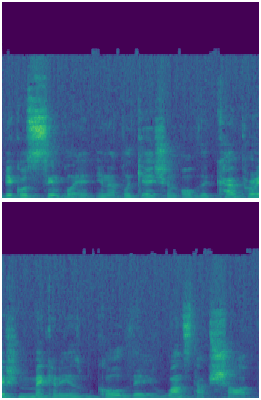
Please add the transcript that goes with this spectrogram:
because simply in application of the cooperation mechanism called the one-stop shop,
